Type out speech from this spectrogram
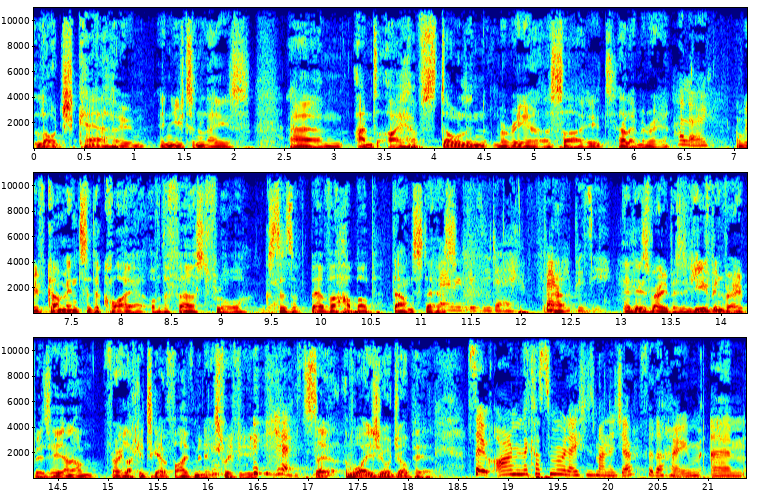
Lodge Care Home in Newton Leys, um, and I have stolen Maria aside. Hello, Maria. Hello. And we've come into the quiet of the first floor because there's a bit of a hubbub downstairs. Very busy day. Very uh, busy. It is very busy. You've been very busy, and I'm very lucky to get five minutes with you. yes. So, what is your job here? So, I'm the customer relations manager for the home. Um,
